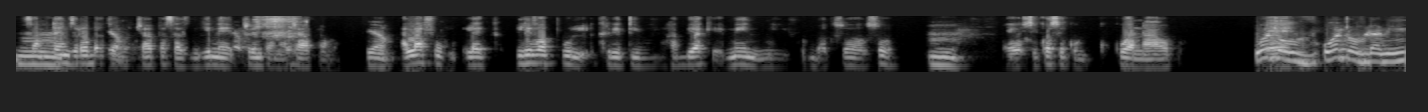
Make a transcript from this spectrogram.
Mm. sometimes robertson Yeah. chapa saa zingine trent anachapa yeah alafu like liverpool creative hub yake main ni fullbacks wao so mm. eh, usikose ku- kukuwa nao what yeah. of what of Danny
